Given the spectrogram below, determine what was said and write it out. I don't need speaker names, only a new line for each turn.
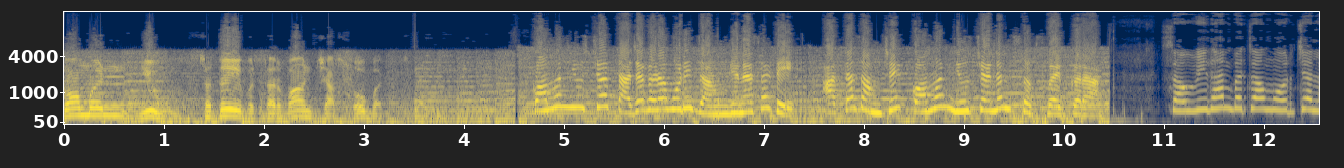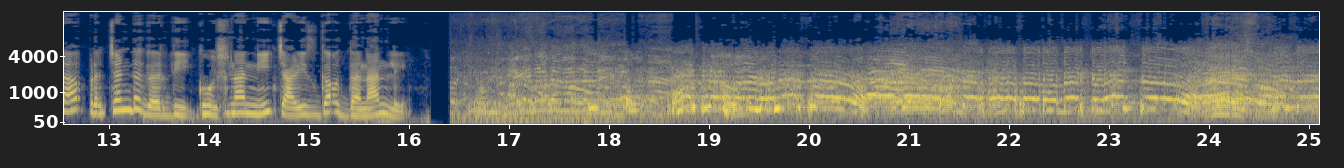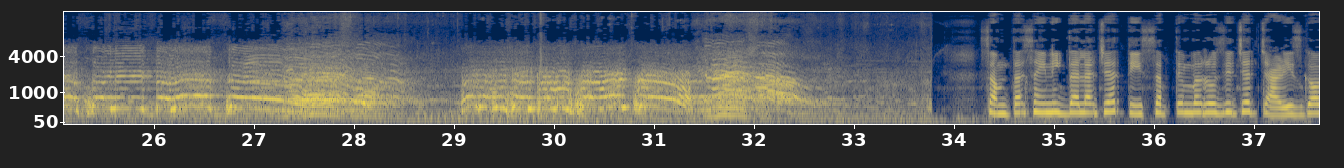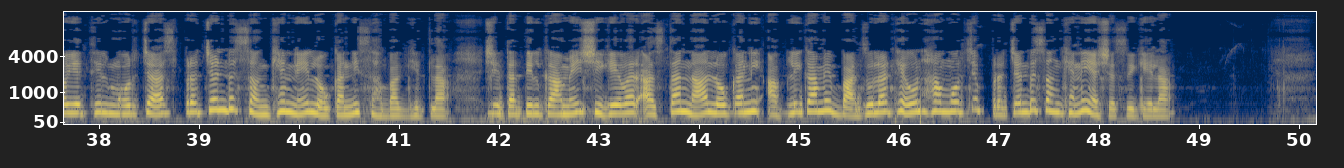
Common news सदैव सर्वांच्या सोबत.
कॉमन न्यूजच्या ताज्या घडामोडी जाणून घेण्यासाठी आताच आमचे कॉमन न्यूज चॅनल सबस्क्राईब करा.
संविधान बचाव मोर्चाला प्रचंड गर्दी घोषणांनी चाळीसगाव दणानले समता सैनिक दलाच्या तीस सप्टेंबर रोजीच्या चाळीसगाव येथील मोर्चास प्रचंड संख्येने लोकांनी सहभाग घेतला. शेतातील कामे शिगेवर असताना लोकांनी आपली कामे बाजूला ठेवून हा मोर्चा प्रचंड संख्येने यशस्वी केला.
